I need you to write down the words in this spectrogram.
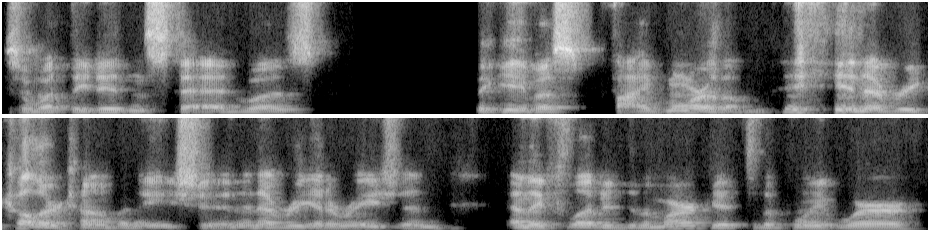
So what they did instead was they gave us five more of them in every color combination and every iteration. And they flooded to the market to the point where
